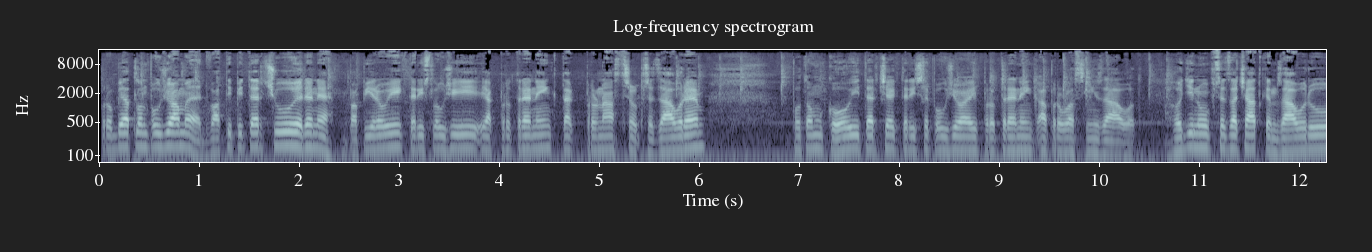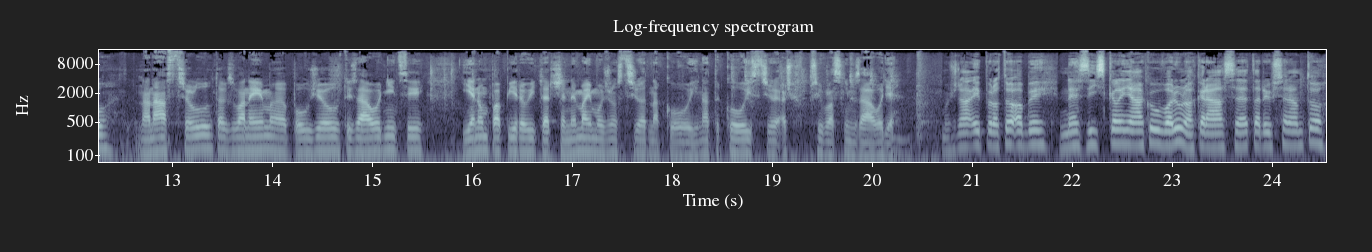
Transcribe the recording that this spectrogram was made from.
Pro biatlon používáme dva typy terčů. Jeden je papírový, který slouží jak pro trénink, tak pro nástřel před závodem. Potom kovový terče, který se používají pro trénink a pro vlastní závod. Hodinu před začátkem závodu na nástřelu takzvaným použijou ty závodníci jenom papírový terče, nemají možnost střílet na kovový, na kovový střílet až při vlastním závodě. Možná i proto, aby nezískali nějakou vadu na kráse, tady už se nám to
